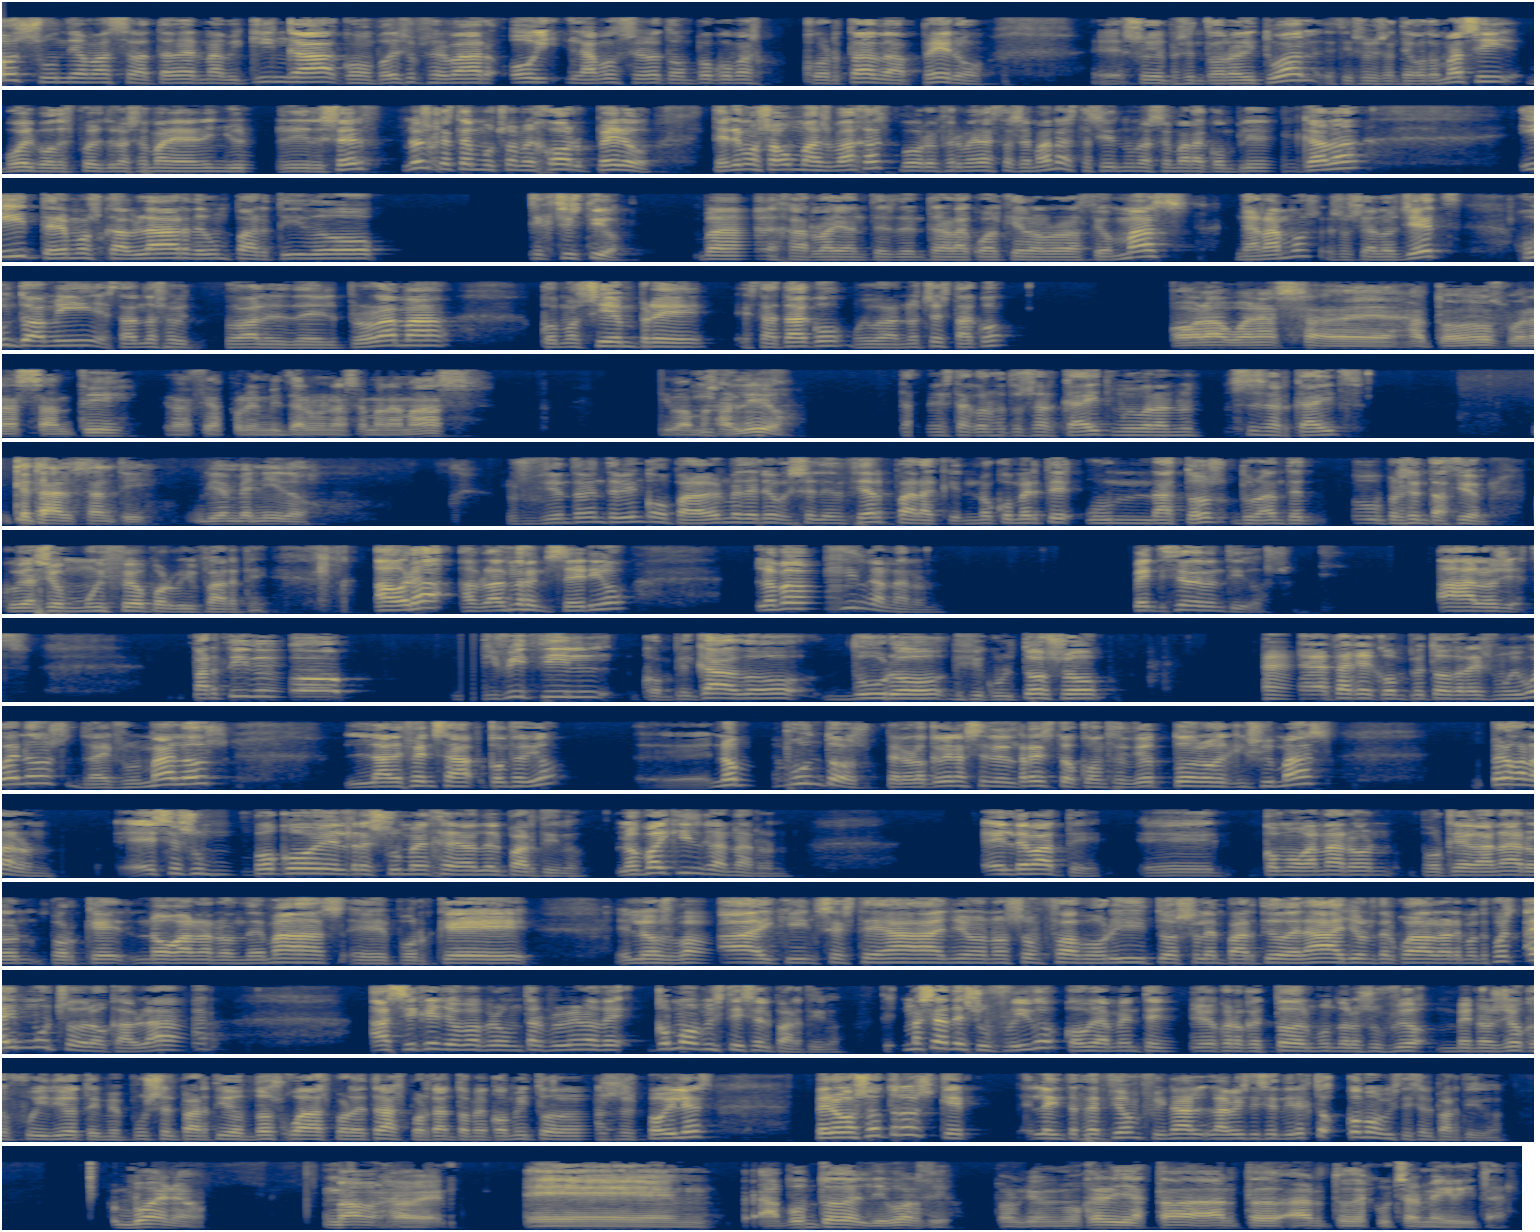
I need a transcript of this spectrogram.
Un día más a la taberna vikinga. Como podéis observar, hoy la voz se nota un poco más cortada, pero eh, soy el presentador habitual, es decir, soy Santiago Tomasi. Vuelvo después de una semana en Injury Reserve. No es que esté mucho mejor, pero tenemos aún más bajas por enfermedad esta semana. Está siendo una semana complicada. Y tenemos que hablar de un partido que existió. Voy a dejarlo ahí antes de entrar a cualquier valoración más. Ganamos, eso sí, a los Jets. Junto a mí están dos habituales del programa. Como siempre, está Taco. Muy buenas noches, Taco. Hola, buenas eh, a todos. Buenas, Santi. Gracias por invitarme una semana más. Y vamos Y al lío. También está con nosotros Arcade. Muy buenas noches, Arcade. ¿Qué tal, Santi? Bienvenido. Lo suficientemente bien como para haberme tenido que silenciar para que no comerte una tos durante tu presentación, que hubiera sido muy feo por mi parte. Ahora, hablando en serio, los Vikings ganaron 27-22 a los Jets. Partido difícil, complicado, duro, dificultoso. El ataque completó drives muy buenos, drives muy malos. La defensa concedió, eh, no puntos, pero lo que viene a ser el resto concedió todo lo que quiso y más, pero ganaron. Ese es un poco el resumen general del partido. Los Vikings ganaron. El debate, eh, cómo ganaron, por qué ganaron, por qué no ganaron de más, eh, por qué los Vikings este año no son favoritos en el partido del Lions, del cual hablaremos después. Hay mucho de lo que hablar. Así que yo voy a preguntar primero de cómo visteis el partido. Más allá de sufrido, que obviamente yo creo que todo el mundo lo sufrió, menos yo que fui idiota y me puse el partido dos jugadas por detrás, por tanto me comí todos los spoilers. Pero vosotros, que la intercepción final la visteis en directo, ¿cómo visteis el partido? Bueno, vamos a ver. Eh, a punto del divorcio, porque mi mujer ya estaba harto, harto de escucharme gritar.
